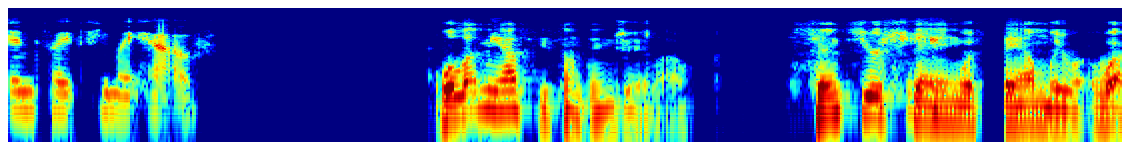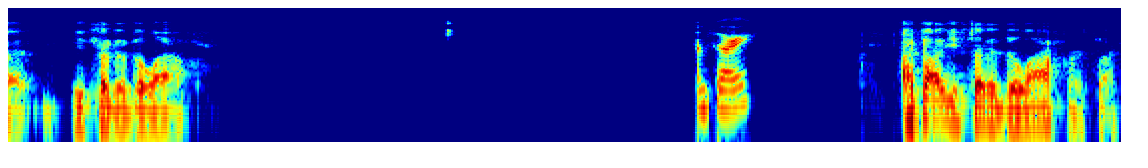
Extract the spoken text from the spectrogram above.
insights he might have. Well, let me ask you something, J Lo. Since you're staying with family, what? You started to laugh. I'm sorry. I thought you started to laugh for a second.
